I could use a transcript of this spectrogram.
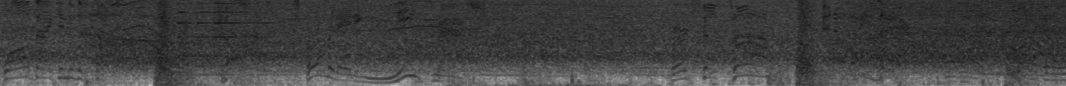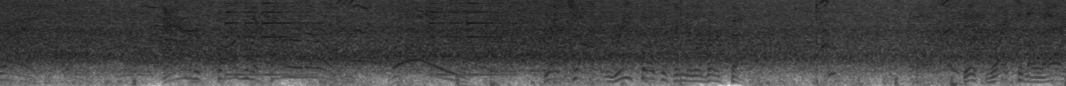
claw back into the fight. Gosh, terminating knee smash. Perched up top. And nobody's there. Stomping away. And responds with a counter of their own. Great job refocusing to reverse that. Kick right to the leg.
